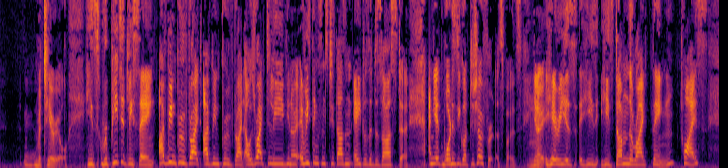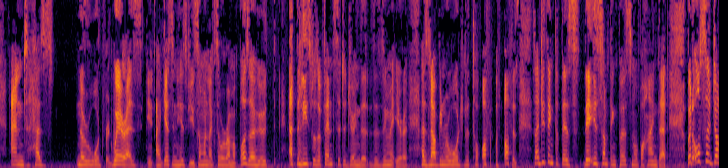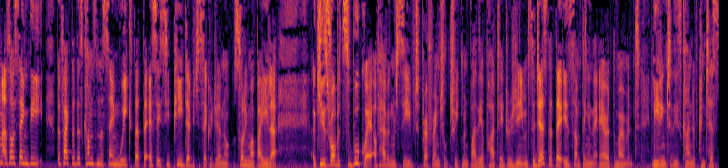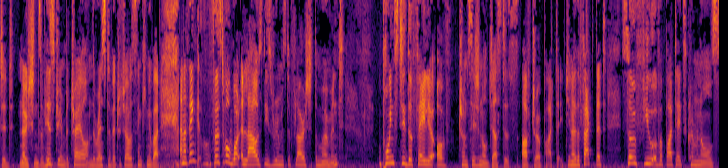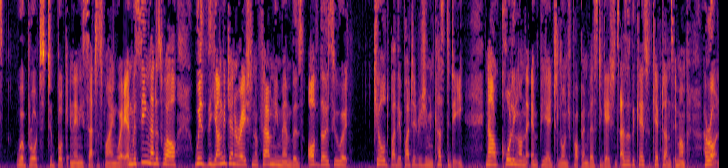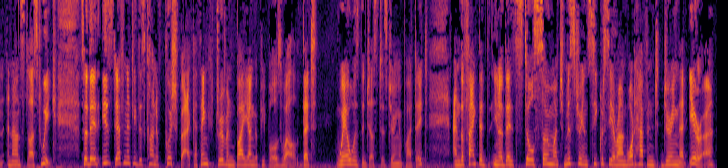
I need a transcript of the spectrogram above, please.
material. He's repeatedly saying, I've been proved right, I've been proved right, I was right to leave, you know, everything since 2008 was a disaster. And yet, what has he got to show for it, I suppose? Mm. You know, here he is, he's, he's done the right thing twice and has no reward for it. Whereas, I- I guess in his view, someone like Cyril Ramaphosa, who at the least was a fence sitter during the, the Zuma era, has now been rewarded with top off- of office. So I do think that there's, there is something personal behind that. But also, John, as I was saying, the, the fact that this comes in the same week that the SACP Deputy Secretary General, Solly Mapaila, accused Robert Sobukwe of having received preferential treatment by the apartheid regime suggests that there is something in the air at the moment leading to these kind of contested notions of history and betrayal and the rest of it, which I was thinking about. And I think, first of all, what allows these rumors to flourish at the moment points to the failure of transitional justice after apartheid. You know, the fact that so few of apartheid's criminals were brought to book in any satisfying way. And we're seeing that as well with the younger generation of family members of those who were killed by the apartheid regime in custody, now calling on the NPA to launch proper investigations, as is the case with Cape Town's Imam Haron, announced last week. So there is definitely this kind of pushback, I think, driven by younger people as well, that where was the justice during apartheid? And the fact that, you know, there's still so much mystery and secrecy around what happened during that era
